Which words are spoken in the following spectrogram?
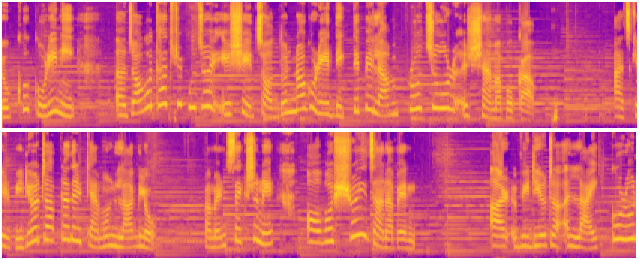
লক্ষ্য করিনি জগদ্ধাত্রী পুজোয় এসে চন্দননগরে দেখতে পেলাম প্রচুর শ্যামা পোকা। আজকের ভিডিওটা আপনাদের কেমন লাগল? কমেন্ট সেকশনে অবশ্যই জানাবেন। আর ভিডিওটা লাইক করুন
